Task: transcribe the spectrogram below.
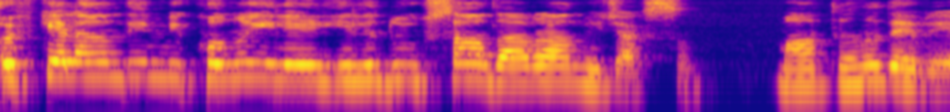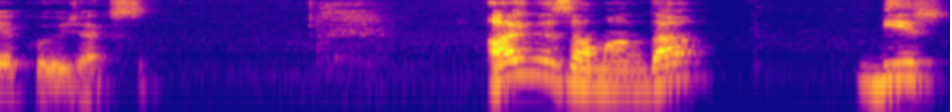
Öfkelendiğin bir konu ile ilgili duygusal davranmayacaksın. Mantığını devreye koyacaksın. aynı zamanda bir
